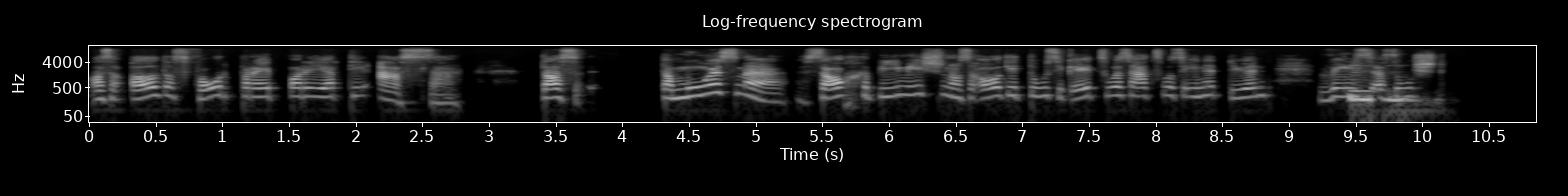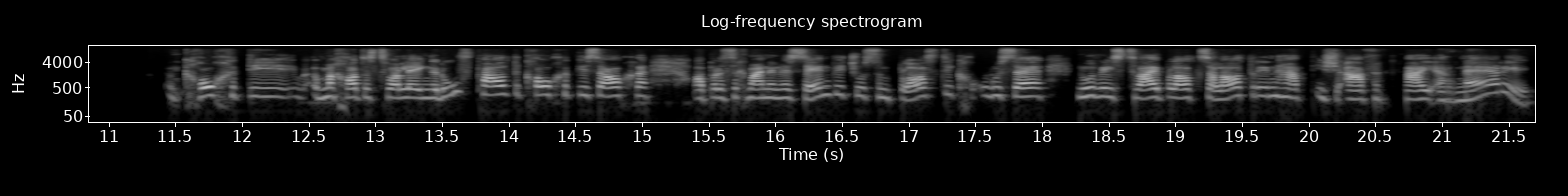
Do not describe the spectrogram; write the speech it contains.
also all das vorpräparierte Essen, das, da muss man Sachen beimischen, also all die 1000 E-Zusätze, die sie rein tun, weil es mhm. ja sonst gekochte, man kann das zwar länger aufbehalten, gekochte Sachen, aber also ich meine, ein Sandwich aus dem Plastik raus, nur weil es zwei Blatt Salat drin hat, ist einfach keine Ernährung.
